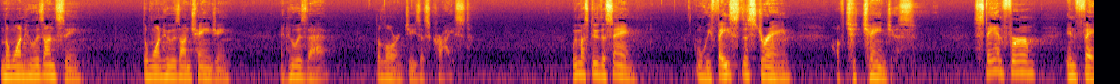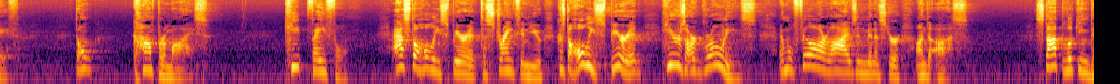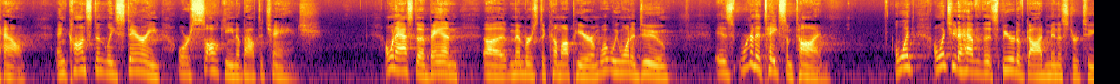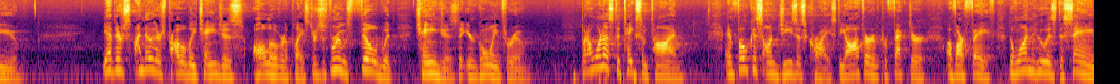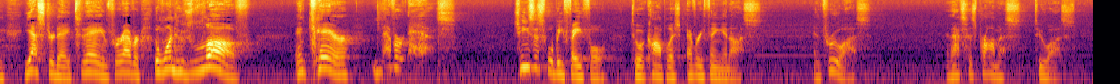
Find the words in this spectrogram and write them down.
on the one who is unseen, the one who is unchanging. And who is that? The Lord Jesus Christ. We must do the same when we face the strain of ch- changes. Stand firm in faith. Don't compromise. Keep faithful. Ask the Holy Spirit to strengthen you because the Holy Spirit, hears our groanings and will fill our lives and minister unto us. Stop looking down and constantly staring or sulking about the change. I want to ask the band uh, members to come up here, and what we want to do is we're going to take some time. I want, I want you to have the Spirit of God minister to you. Yeah, there's, I know there's probably changes all over the place. There's rooms filled with changes that you're going through. But I want us to take some time and focus on Jesus Christ, the author and perfecter of our faith, the one who is the same yesterday, today, and forever, the one whose love and care never ends. Jesus will be faithful to accomplish everything in us and through us. And that's his promise to us.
